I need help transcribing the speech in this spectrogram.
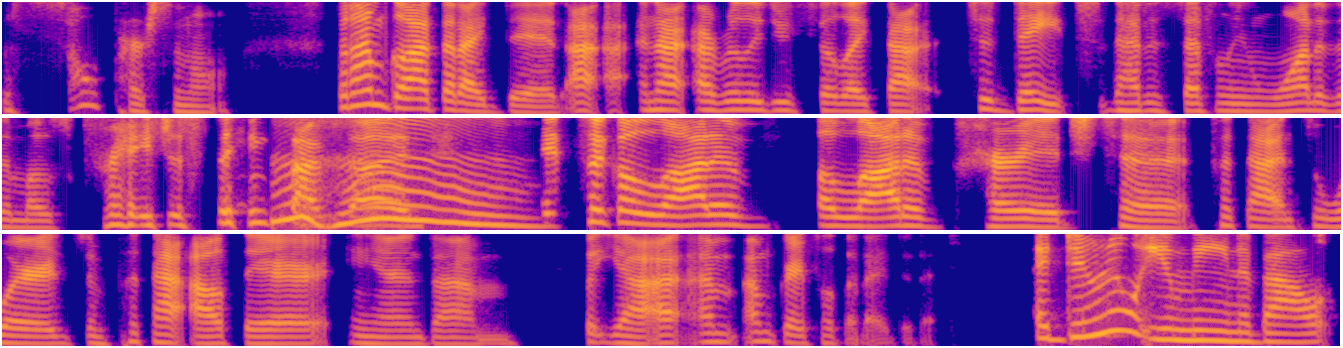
was so personal. But I'm glad that I did. I, and I, I really do feel like that to date, that is definitely one of the most courageous things mm-hmm. I've done. Mm-hmm. It took a lot of a lot of courage to put that into words and put that out there. And um, but yeah, I, I'm I'm grateful that I did it. I do know what you mean about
